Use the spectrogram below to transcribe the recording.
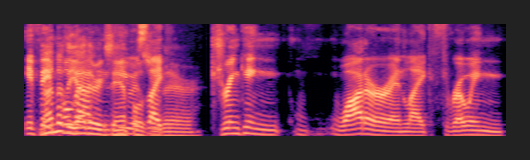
if they None of the other and he examples was like are there. drinking water and like throwing,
